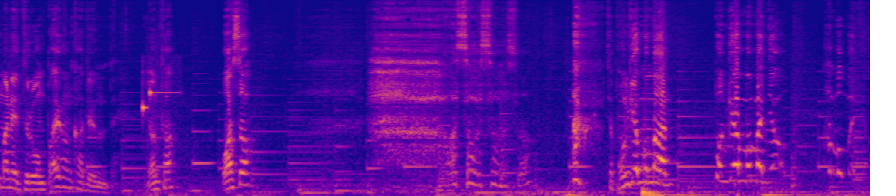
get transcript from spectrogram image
오랜만에 들어온 빨간 카드였는데. 연타? 왔어? 하, 왔어 왔어 왔어. 자 번개 한 번만. 번개 한 번만요. 한 번만요.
